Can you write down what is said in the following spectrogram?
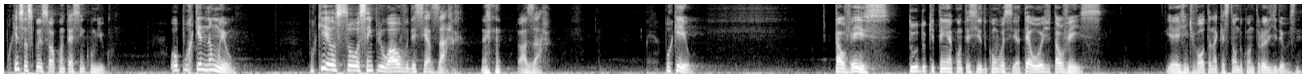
Por que essas coisas só acontecem comigo? Ou por que não eu? Por que eu sou sempre o alvo desse azar? o azar. Por que eu? Talvez tudo que tenha acontecido com você até hoje, talvez, e aí a gente volta na questão do controle de Deus, né?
